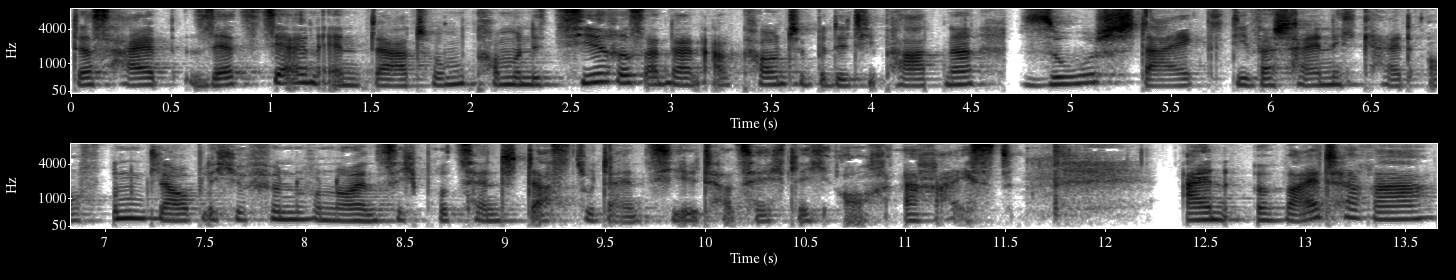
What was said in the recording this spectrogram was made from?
Deshalb setzt dir ein Enddatum, kommuniziere es an deinen Accountability Partner. So steigt die Wahrscheinlichkeit auf unglaubliche 95 Prozent, dass du dein Ziel tatsächlich auch erreichst. Ein weiterer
